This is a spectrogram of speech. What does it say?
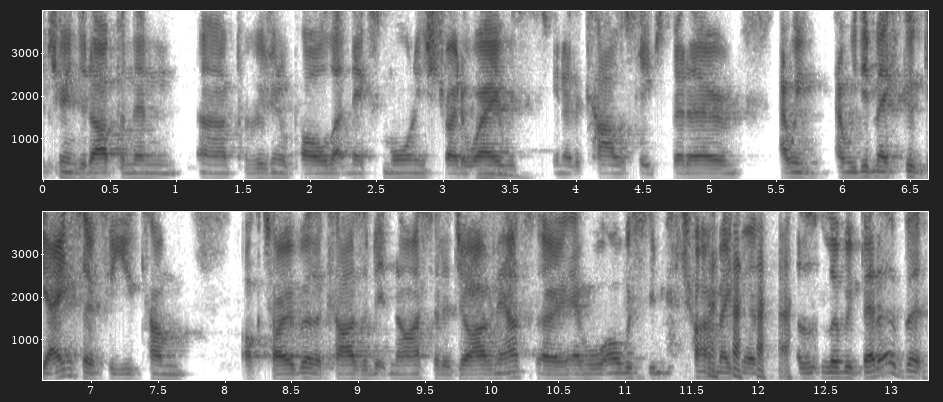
we tuned it up and then uh, provisional pole that next morning straight away mm. with you know the car was heaps better and, and we and we did make a good gain. So for you come october the car's a bit nicer to drive now. So and we'll obviously try and make it a little bit better but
